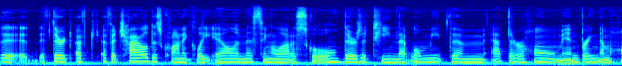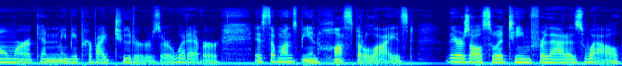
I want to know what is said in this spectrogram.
the, if if, if, a child is chronically ill and missing a lot of school, there's a team that will meet them at their home and bring them homework and maybe provide tutors or whatever. If someone's being hospitalized, there's also a team for that as well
